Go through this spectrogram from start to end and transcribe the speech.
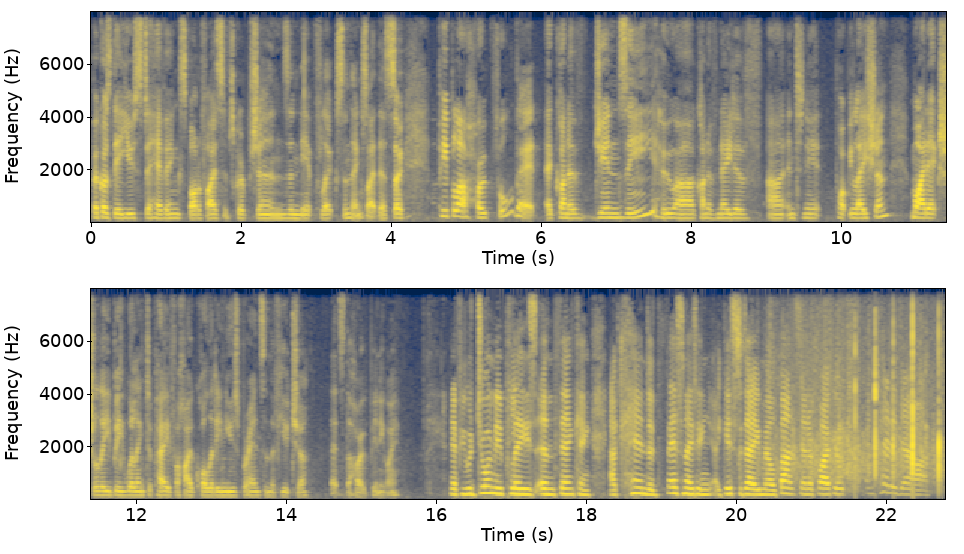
because they're used to having Spotify subscriptions and Netflix and things like this. So people are hopeful that a kind of Gen Z, who are kind of native uh, internet population, might actually be willing to pay for high quality news brands in the future. That's the hope, anyway. Now, if you would join me, please, in thanking our candid, fascinating guest today, Mel Bunce, Anna Fifield, and Paddy Gower.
